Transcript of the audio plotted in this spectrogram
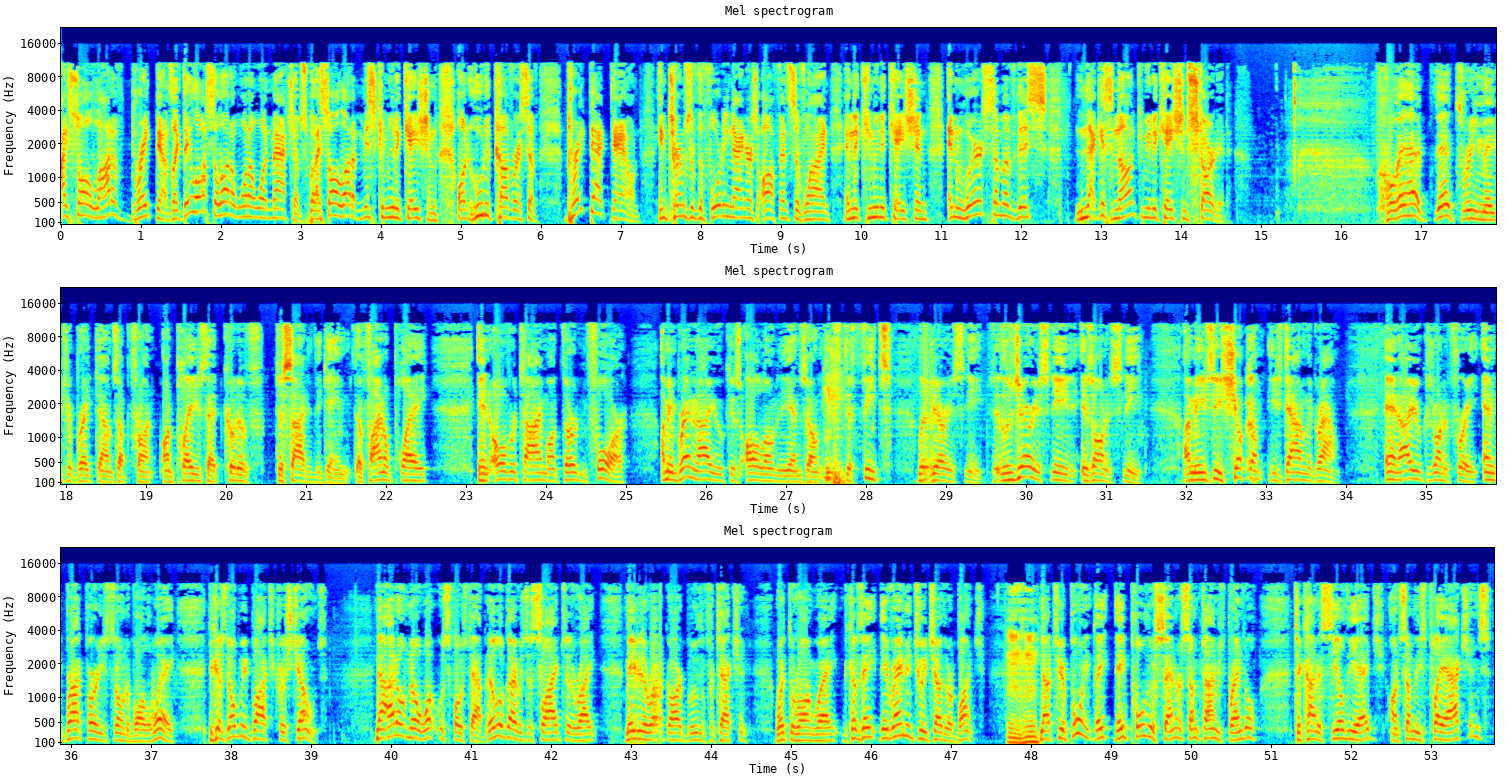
I saw a lot of breakdowns. Like they lost a lot of one-on-one matchups, but I saw a lot of miscommunication on who to cover and stuff. Break that down in terms of the 49ers offensive line and the communication and where some of this, I guess, non-communication started. Well, they had they had three major breakdowns up front on plays that could have decided the game. The final play in overtime on third and four. I mean, Brandon Aiyuk is all alone in the end zone. He defeats L'Jarius Sneed. L'Jarius Sneed is on his Sneed. I mean, he shook him. He's down on the ground. And Aiyuk is running free. And Brock Purdy's throwing the ball away because nobody blocks Chris Jones. Now, I don't know what was supposed to happen. It looked like it was a slide to the right. Maybe the right guard blew the protection, went the wrong way because they, they ran into each other a bunch. Mm-hmm. Now, to your point, they, they pull their center sometimes, Brendel, to kind of seal the edge on some of these play actions.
